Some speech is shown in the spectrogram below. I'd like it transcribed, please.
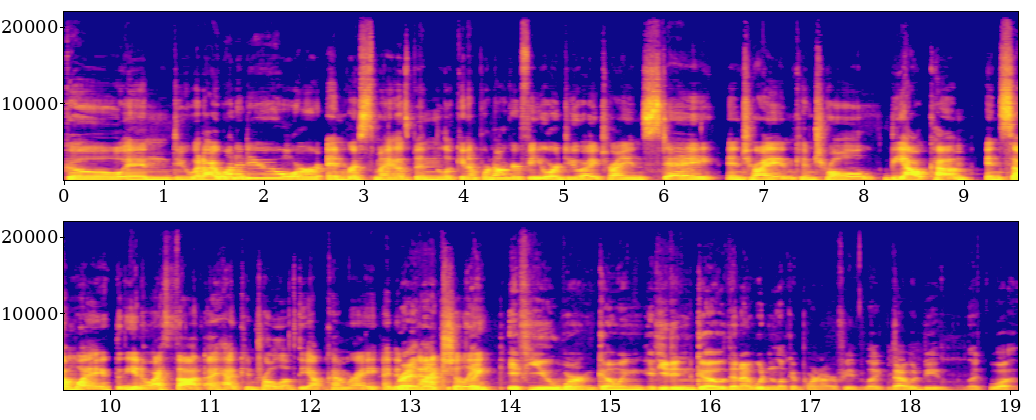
go and do what I want to do or and risk my husband looking at pornography or do I try and stay and try and control the outcome in some way? You know, I thought I had control of the outcome, right? I didn't Right. Like, actually like if you weren't going, if you didn't go, then I wouldn't look at pornography. Like that would be like what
